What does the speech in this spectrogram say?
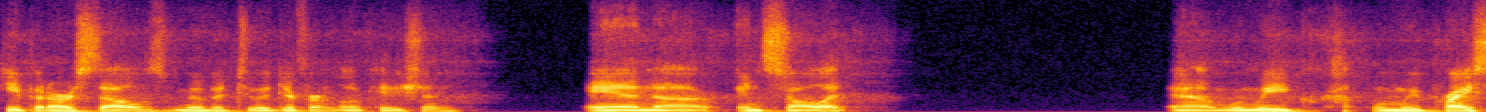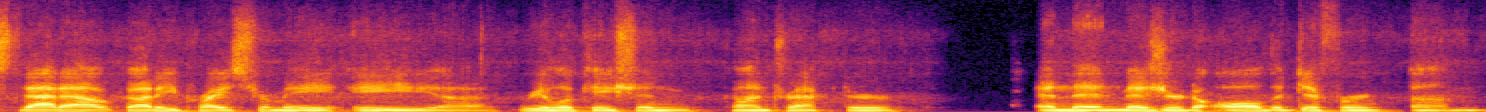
keep it ourselves, move it to a different location and uh, install it. Uh, when we when we priced that out, got a price from a, a uh, relocation contractor, and then measured all the different um,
